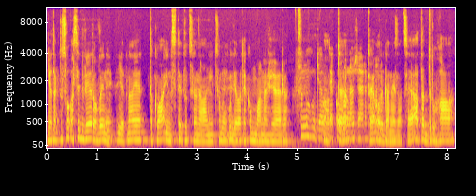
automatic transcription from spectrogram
Jo, tak to jsou asi dvě roviny. Jedna je taková institucionální, co mohu mhm. dělat jako manažer. Co mohu dělat jako té, manažer? Té ano. organizace. A ta druhá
